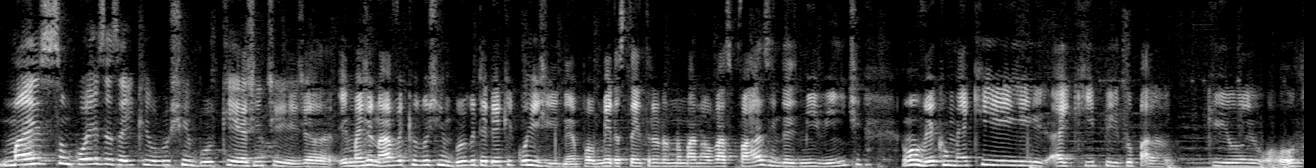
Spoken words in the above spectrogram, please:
Mas são coisas aí que o Luxemburgo, que a gente já imaginava que o Luxemburgo teria que corrigir, né? O Palmeiras está entrando numa nova fase em 2020. Vamos ver como é que a equipe do que o, o,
